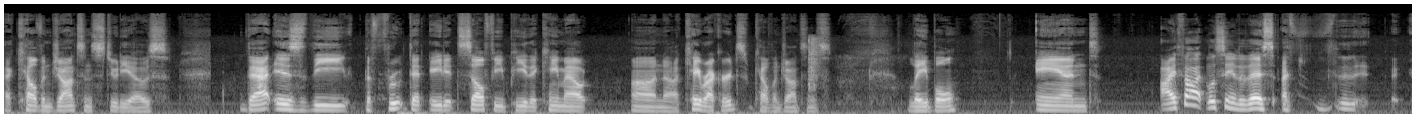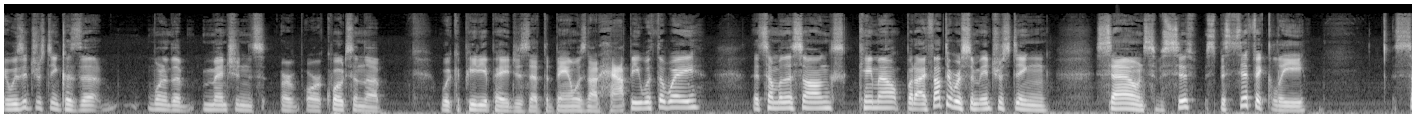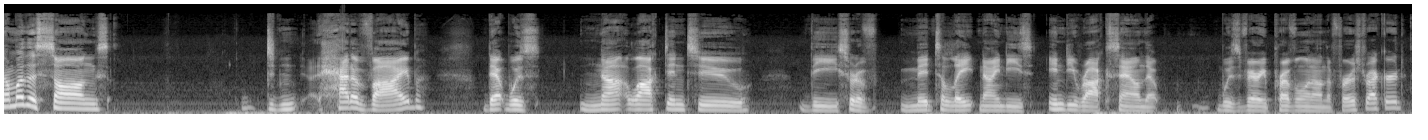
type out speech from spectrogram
at Calvin Johnson Studios. That is the the fruit that ate itself EP that came out on uh, K Records, Calvin Johnson's label. And I thought listening to this, I, it was interesting because the one of the mentions or, or quotes in the Wikipedia page is that the band was not happy with the way that some of the songs came out, but I thought there were some interesting sounds. Speci- specifically, some of the songs didn't had a vibe that was not locked into the sort of mid to late 90s indie rock sound that was very prevalent on the first record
